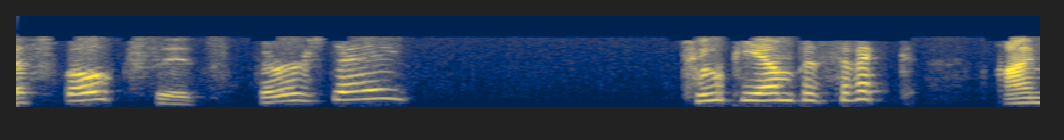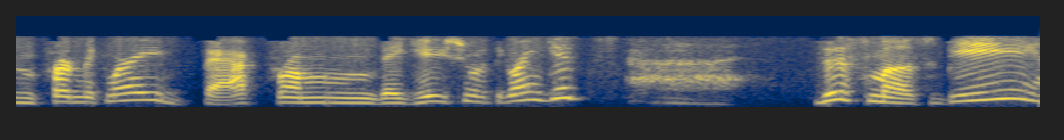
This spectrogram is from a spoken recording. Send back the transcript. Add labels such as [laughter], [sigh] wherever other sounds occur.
Yes, folks, it's Thursday, 2 p.m. Pacific. I'm Fred McMurray, back from vacation with the grandkids. This must be...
